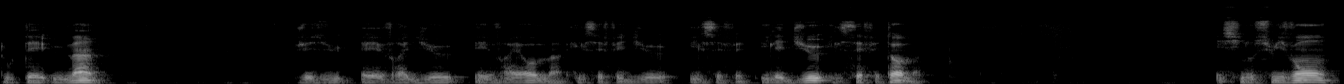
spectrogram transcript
Tout est humain. Jésus est vrai Dieu et vrai homme. Il s'est fait Dieu, il s'est fait, il est Dieu, il s'est fait homme. Et si nous suivons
